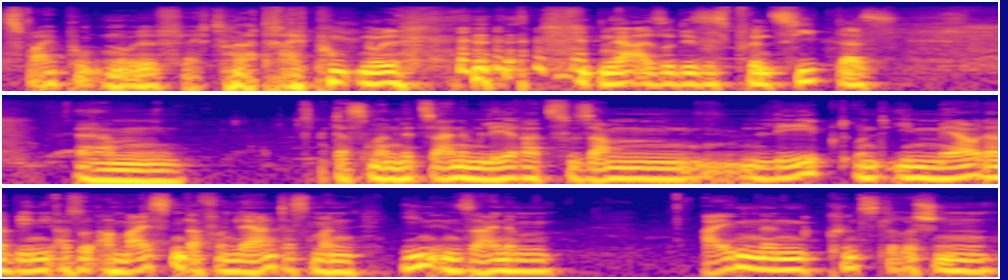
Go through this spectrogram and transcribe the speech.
2.0, vielleicht sogar 3.0. ja, also dieses Prinzip, dass, ähm, dass man mit seinem Lehrer zusammen lebt und ihm mehr oder weniger, also am meisten davon lernt, dass man ihn in seinem eigenen künstlerischen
